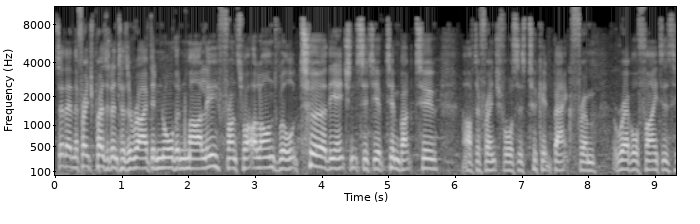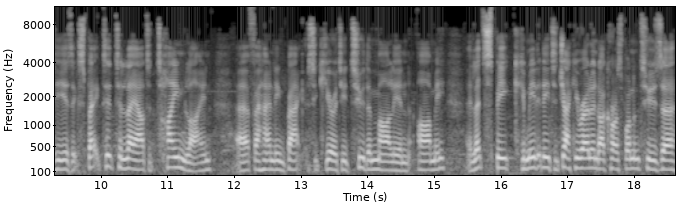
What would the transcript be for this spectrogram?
So then the French president has arrived in northern Mali. Francois Hollande will tour the ancient city of Timbuktu after French forces took it back from rebel fighters. He is expected to lay out a timeline uh, for handing back security to the Malian army. Uh, let's speak immediately to Jacky Rowland, our correspondent, who's uh,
